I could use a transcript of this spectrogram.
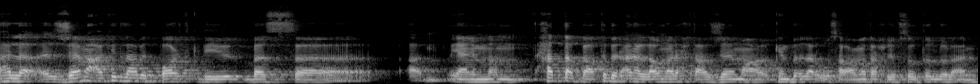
هلأ الجامعة أكيد لعبت part كبير بس آه، يعني حتى بعتبر أنا لو ما رحت على الجامعة كنت بقدر أوصل على المطرح اللي وصلت له لأن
